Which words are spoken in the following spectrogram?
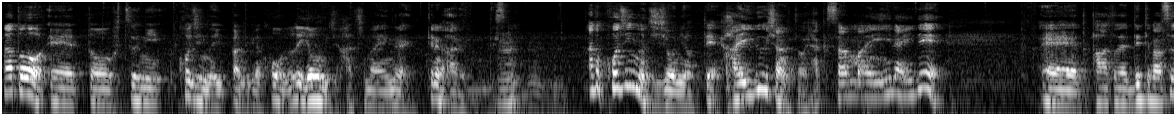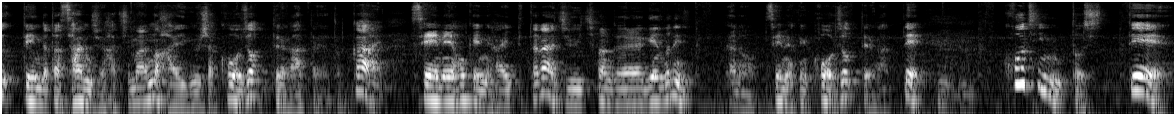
あと,、えー、と普通に個人の一般的な控除で48万円ぐらいっていうのがあるんですね、うんうんあと個人の事情によって配偶者の人は103万円以内で、えー、とパートで出てますっていうんだったら38万の配偶者控除っていうのがあったりだとか、はい。生命保険に入ってたら11万から限度にあの生命保険控除っていうのがあってうんうん。個人として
